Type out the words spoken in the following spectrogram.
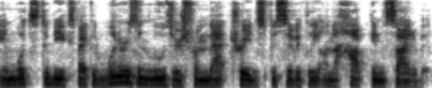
and what's to be expected, winners and losers from that trade specifically on the Hopkins side of it.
